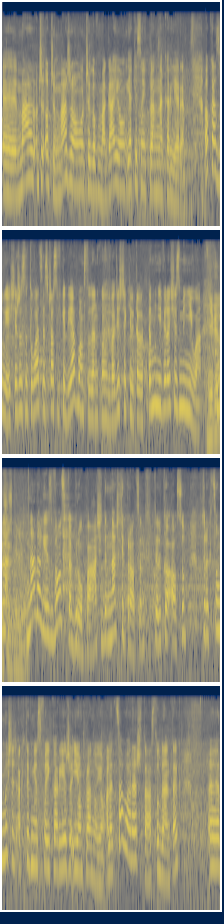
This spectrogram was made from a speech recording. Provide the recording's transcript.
e, ma, czy, o czym marzą, czego wymagają, jakie są ich plany na karierę. Okazuje się, że sytuacja z czasów, kiedy ja byłam studentką 20 kilka lat temu, niewiele się zmieniła. Niewiele się zmieniło. Nadal jest wąska grupa, 17% tylko osób, które chcą myśleć aktywnie o swojej karierze i ją planują, ale cała reszta studentek E,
